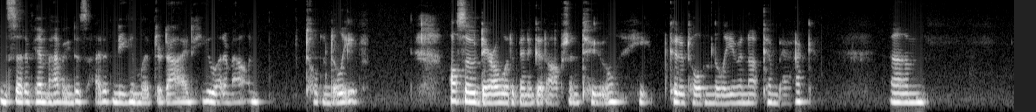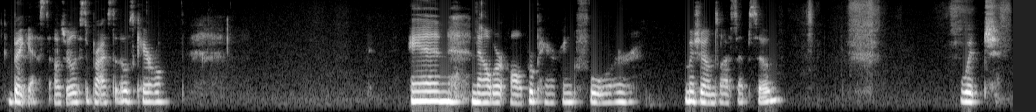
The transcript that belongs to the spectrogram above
instead of him having to decide if Negan lived or died, he let him out and told him to leave. Also, Daryl would have been a good option too. He could have told him to leave and not come back. Um, but yes, I was really surprised that it was Carol. And now we're all preparing for Michonne's last episode, which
